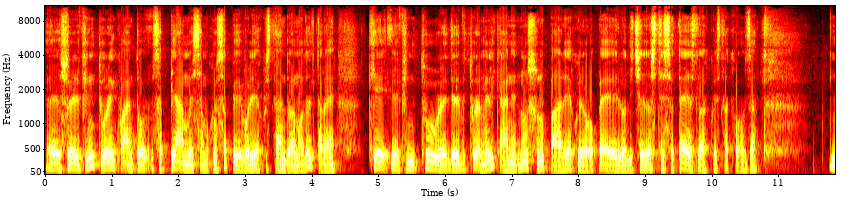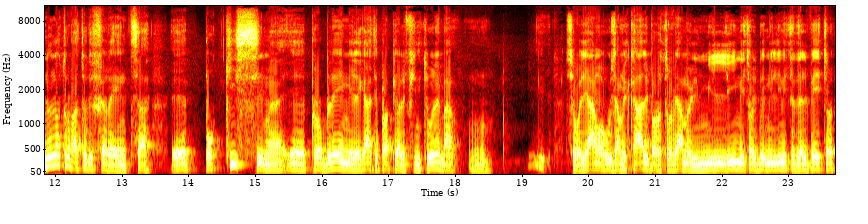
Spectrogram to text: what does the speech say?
Eh, sulle rifiniture in quanto sappiamo e siamo consapevoli, acquistando la Model 3, che le finiture delle vetture americane non sono pari a quelle europee, lo dice la stessa Tesla questa cosa. Non ho trovato differenza, eh, pochissimi eh, problemi legati proprio alle finiture, ma mh, mm, se vogliamo usiamo il calibro, troviamo il millimetro, i due millimetri del vetro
